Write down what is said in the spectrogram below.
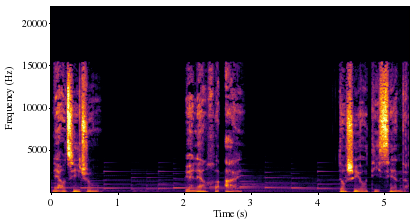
你要记住，原谅和爱都是有底线的。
